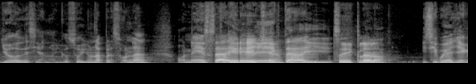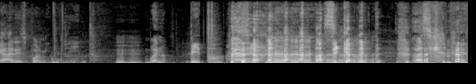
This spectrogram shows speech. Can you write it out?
yo decía, no, yo soy una persona honesta y Derecha, recta ujú. y Sí, claro. y si voy a llegar es por mi talento. Bueno, Pito. Básicamente. básicamente.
